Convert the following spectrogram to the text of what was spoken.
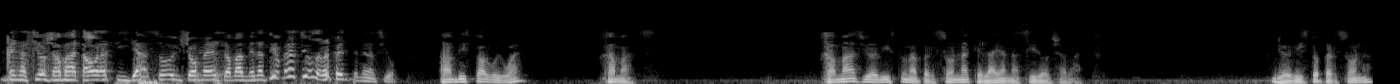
me nació Shabbat, ahora sí ya soy Shomer Shabbat, me nació, me nació, de repente me nació. ¿Han visto algo igual? Jamás. Jamás yo he visto una persona que le haya nacido el Shabbat. Yo he visto personas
